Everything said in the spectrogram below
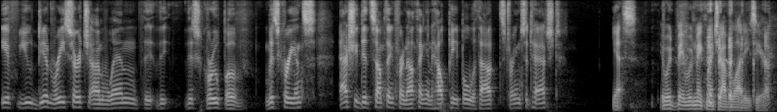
if you did research on when the, the this group of miscreants actually did something for nothing and helped people without strings attached? Yes, it would. It would make my job a lot easier.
